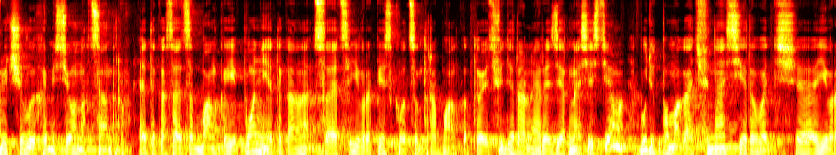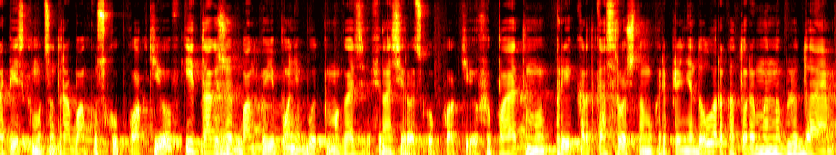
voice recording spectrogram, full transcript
ключевых эмиссионных центров. Это касается Банка Японии, это касается Европейского Центробанка. То есть Федеральная резервная система будет помогать финансировать э, Европейскому Центробанку скупку активов, и также Банку Японии будет помогать финансировать скупку активов. И поэтому при краткосрочном укреплении доллара, которое мы наблюдаем,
